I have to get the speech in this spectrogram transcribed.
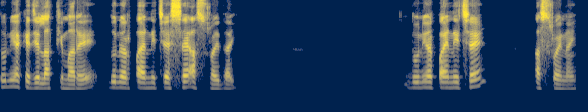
দুনিয়াকে যে লাথি মারে, দুনিয়ার পায়ের নিচে এসে আশ্রয় দেয়। দুনিয়ার পায়ের নিচে আশ্রয় নাই।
